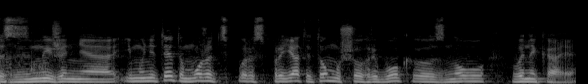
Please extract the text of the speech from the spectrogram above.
е, зниження імунітету можуть спри- сприяти тому, що грибок е, знову виникає.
